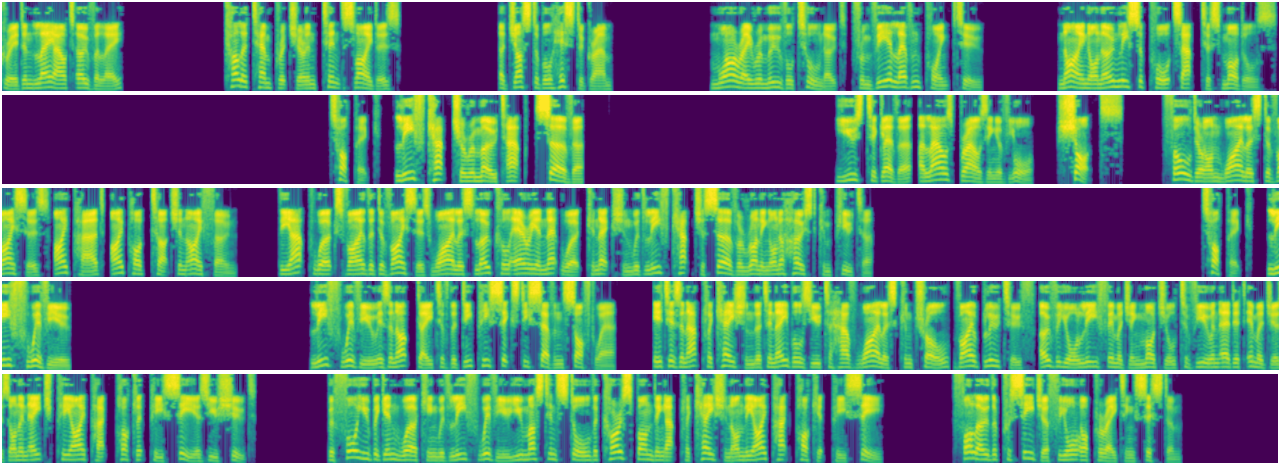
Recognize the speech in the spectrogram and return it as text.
grid and layout overlay color temperature and tint sliders adjustable histogram. Moire removal toolnote from v11.2 9 on only supports aptus models. Leaf capture remote app server. Used together, allows browsing of your «shots» folder on wireless devices iPad, iPod Touch and iPhone. The app works via the device's wireless local area network connection with Leaf Capture server running on a host computer. Leaf WiView Leaf WiView is an update of the DP67 software. It is an application that enables you to have wireless control via Bluetooth over your Leaf imaging module to view and edit images on an HP iPAQ Pocket PC as you shoot. Before you begin working with Leaf WiView you must install the corresponding application on the iPAQ Pocket PC. Follow the procedure for your operating system.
